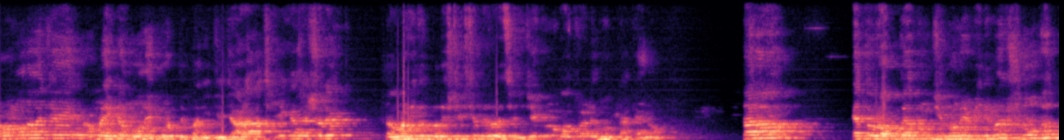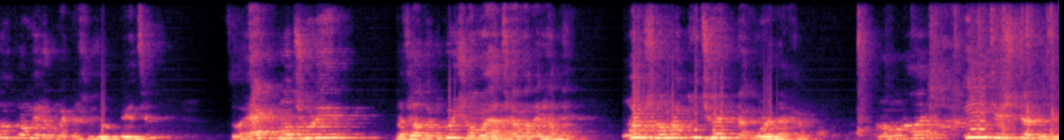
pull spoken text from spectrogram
আমার মনে হয় যে আমরা এটা মনে করতে পারি যে যারা আজকে এখানে আসলে সম্মানিত উপদেষ্টা হিসেবে রয়েছেন, যে কোনো মন্ত্রণালয় হোক না কেন, তারা এত রক্ত এবং জীবনের বিনিময়ে সৌভাগ্যক্রমে এরকম একটা সুযোগ পেয়েছেন। তো এক বছরে বা যতটুকুই সময় আছে আমাদের হাতে, ওই সময় কিছু একটা করে দেখা আমার মনে হয় এই চেষ্টাটুকু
